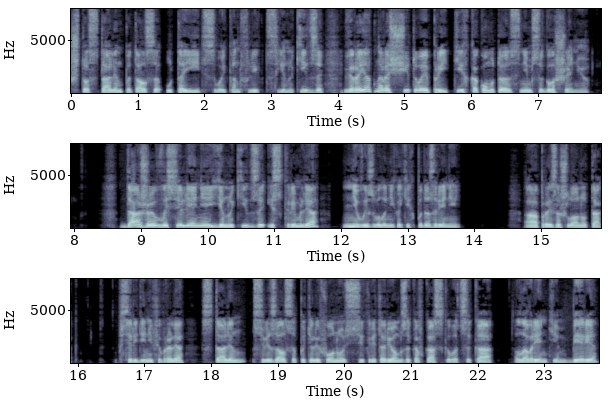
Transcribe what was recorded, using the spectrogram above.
что Сталин пытался утаить свой конфликт с Янукидзе, вероятно, рассчитывая прийти к какому-то с ним соглашению. Даже выселение Янукидзе из Кремля не вызвало никаких подозрений. А произошло оно так. В середине февраля Сталин связался по телефону с секретарем Закавказского ЦК Лаврентием Берия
